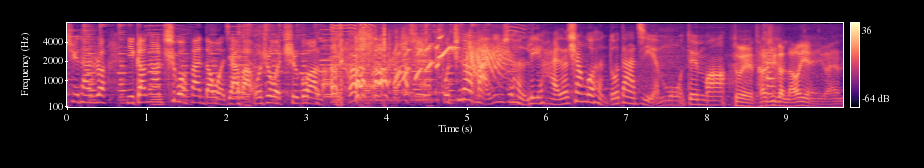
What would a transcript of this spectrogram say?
去，她说：“你刚刚吃过饭到我家吧？”我说：“我吃过了。”我知道玛丽是很厉害的，上过很多大节目，对吗？对，她是一个老演员。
